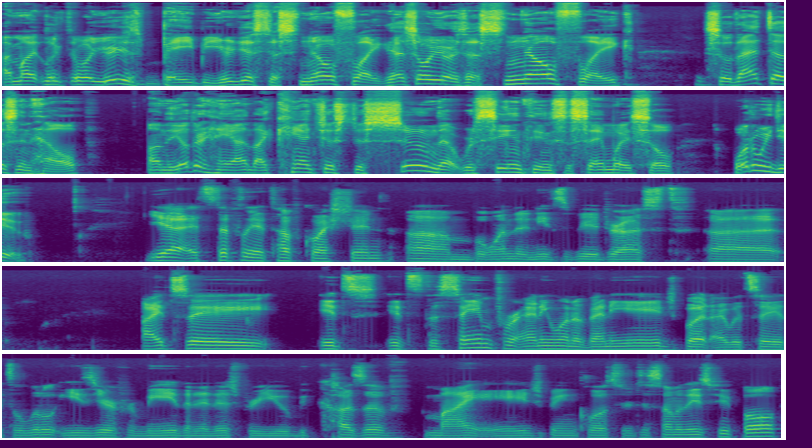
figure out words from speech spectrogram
I might look, well, you're just baby. You're just a snowflake. That's all you're is a snowflake. So that doesn't help. On the other hand, I can't just assume that we're seeing things the same way. So what do we do? Yeah, it's definitely a tough question, um, but one that needs to be addressed. Uh, I'd say it's it's the same for anyone of any age, but I would say it's a little easier for me than it is for you because of my age being closer to some of these people.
